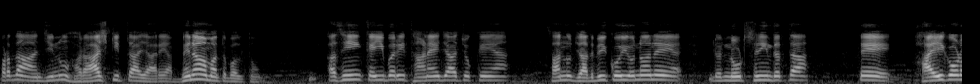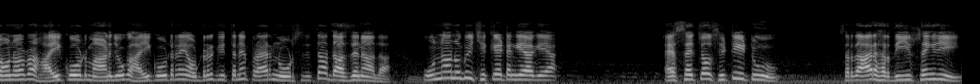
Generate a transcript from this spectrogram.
ਪ੍ਰਧਾਨ ਜੀ ਨੂੰ ਹਰਾਸ਼ ਕੀਤਾ ਜਾ ਰਿਹਾ, ਬਿਨਾਂ ਮਤਬਲ ਤੋਂ। ਅਸੀਂ ਕਈ ਵਾਰੀ ਥਾਣੇ ਜਾ ਚੁੱਕੇ ਆ ਸਾਨੂੰ ਜਦ ਵੀ ਕੋਈ ਉਹਨਾਂ ਨੇ ਨੋਟਿਸ ਨਹੀਂ ਦਿੱਤਾ, ਤੇ ਹਾਈ ਕੋਰਟ, ਹੁਣ ਹਾਈ ਕੋਰਟ ਮਾਨਯੋਗ ਹਾਈ ਕੋਰਟ ਨੇ ਆਰਡਰ ਕੀਤੇ ਨੇ ਪ੍ਰਾਇਰ ਨੋਟਿਸ ਦਿੱਤਾ 10 ਦਿਨਾਂ ਦਾ। ਉਹਨਾਂ ਨੂੰ ਵੀ ਛਿੱਕੇ ਟੰਗਿਆ ਗਿਆ। ਐਸਐਚਓ ਸਿਟੀ 2 ਸਰਦਾਰ ਹਰਦੀਪ ਸਿੰਘ ਜੀ,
